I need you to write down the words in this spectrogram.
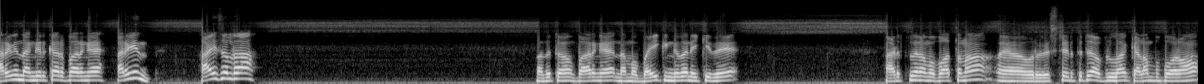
அரவிந்த் அங்கே இருக்காரு பாருங்க. அரவிந்த் ஹாய் சொல்கிறா வந்துட்டோம் பாருங்கள் நம்ம பைக் இங்கே தான் நிற்கிது அடுத்தது நம்ம பார்த்தோன்னா ஒரு ரெஸ்ட் எடுத்துகிட்டு அப்படிலாம் கிளம்ப போகிறோம்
